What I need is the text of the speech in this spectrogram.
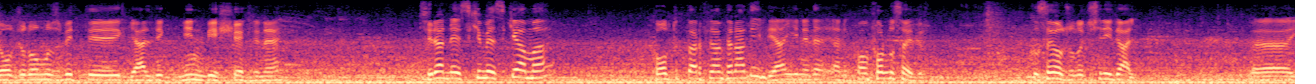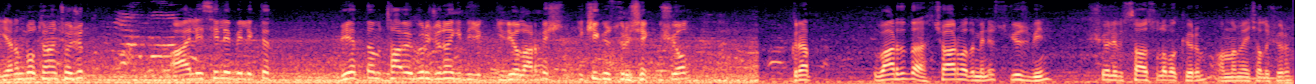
yolculuğumuz bitti. Geldik Ninbih şehrine. Tren eski meski ama koltuklar falan fena değildi ya. Yine de yani konforlu sayılır. Kısa yolculuk için ideal. Ee, yanımda oturan çocuk ailesiyle birlikte Vietnam'ın ta öbür ucuna gidi- gidiyorlarmış. İki gün sürecekmiş yol. Grab vardı da çağırmadım henüz. 100 bin. Şöyle bir sağa sola bakıyorum. Anlamaya çalışıyorum.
